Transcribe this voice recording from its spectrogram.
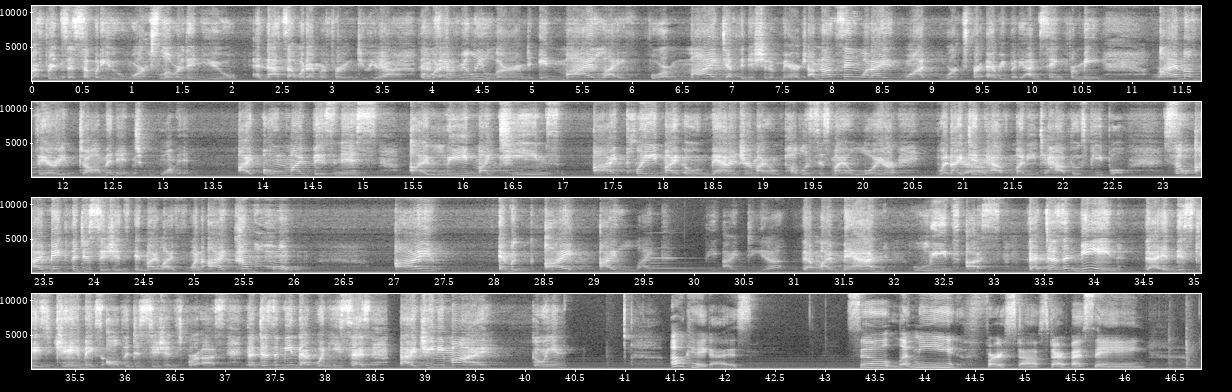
referenced as somebody who works lower than you, and that's not what I'm referring to here. Yeah, but what I really learned in my life for my definition of marriage, I'm not saying what I want works for everybody. I'm saying for me, right. I'm a very dominant woman. I own my business. I lead my teams. I played my own manager, my own publicist, my own lawyer when I yeah. didn't have money to have those people. So I make the decisions in my life. When I come home, I am a I I that my man leads us. That doesn't mean that in this case, Jay makes all the decisions for us. That doesn't mean that when he says, I, Jeannie Mai, going in. Okay, guys. So let me first off start by saying,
